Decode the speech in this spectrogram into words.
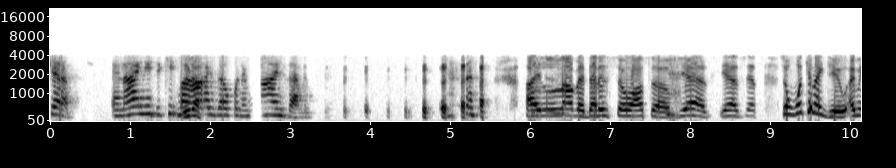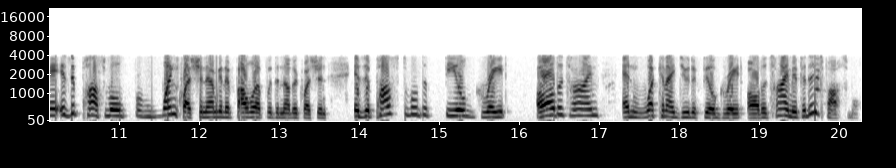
shift. And I need to keep my eyes open and find them. I love it. That is so awesome. Yes, yes, yes. So, what can I do? I mean, is it possible? For one question, I'm going to follow up with another question. Is it possible to feel great all the time? And what can I do to feel great all the time if it is possible?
